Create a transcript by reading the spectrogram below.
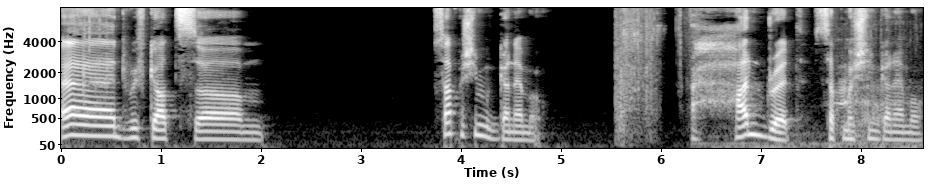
And we've got some submachine gun ammo. A hundred submachine gun ammo.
